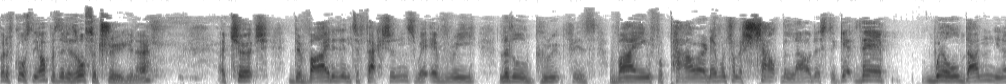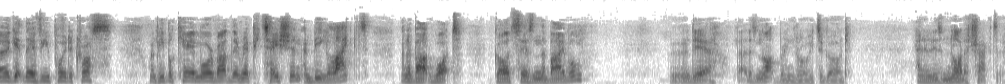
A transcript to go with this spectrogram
but of course, the opposite is also true, you know. A church divided into factions where every little group is vying for power and everyone's trying to shout the loudest to get their will done, you know, get their viewpoint across. When people care more about their reputation and being liked than about what God says in the Bible, oh dear, that does not bring glory to God. And it is not attractive.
